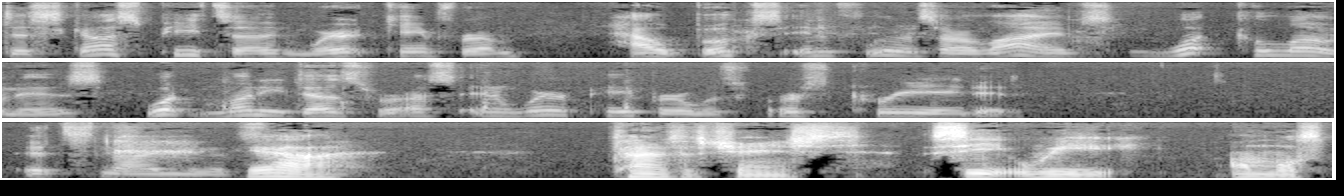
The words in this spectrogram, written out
discuss pizza and where it came from, how books influence our lives, what cologne is, what money does for us, and where paper was first created. It's nine minutes. Yeah. Times have changed. See, we almost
